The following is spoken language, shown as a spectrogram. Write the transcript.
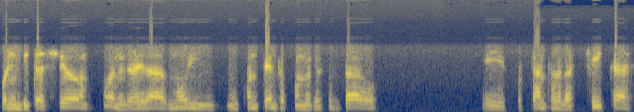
por la invitación. Bueno, en realidad muy muy contento con el resultado, eh, por tanto de las chicas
